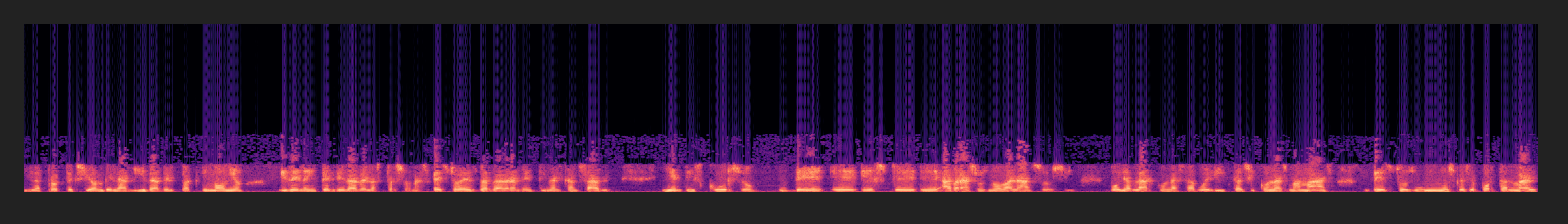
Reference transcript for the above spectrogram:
y la protección de la vida, del patrimonio y de la integridad de las personas. Esto es verdaderamente inalcanzable. Y el discurso de eh, este eh, abrazos no balazos y voy a hablar con las abuelitas y con las mamás de estos niños que se portan mal,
